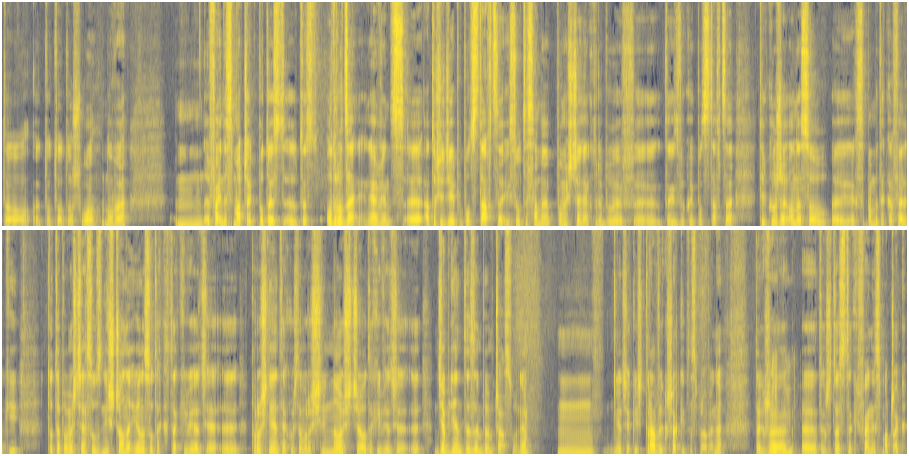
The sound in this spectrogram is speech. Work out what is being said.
to, to, to doszło nowe. Mm, fajny smaczek, bo to jest, to jest odrodzenie, nie? Więc, e, a to się dzieje po podstawce i są te same pomieszczenia, które były w e, tej zwykłej podstawce, tylko że one są, e, jak mamy te kafelki, to te pomieszczenia są zniszczone i one są tak, takie, wiecie, porośnięte jakąś tam roślinnością, takie, wiecie, dziabnięte zębem czasu, nie? Mm, wiecie, jakieś trawy, krzaki, te sprawy, nie? Także, mhm. także to jest taki fajny smaczek.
